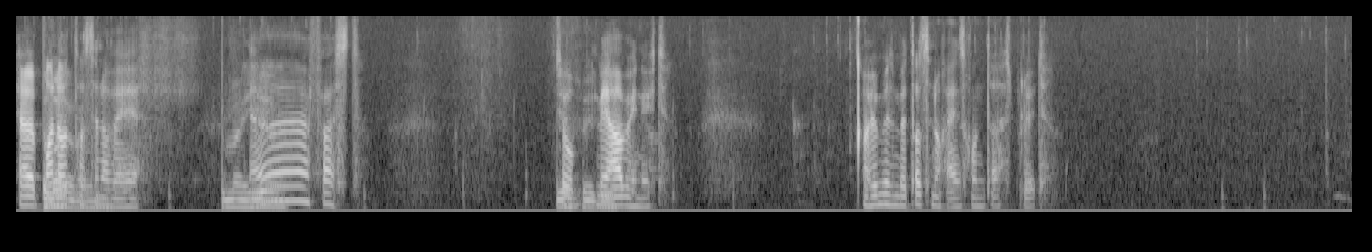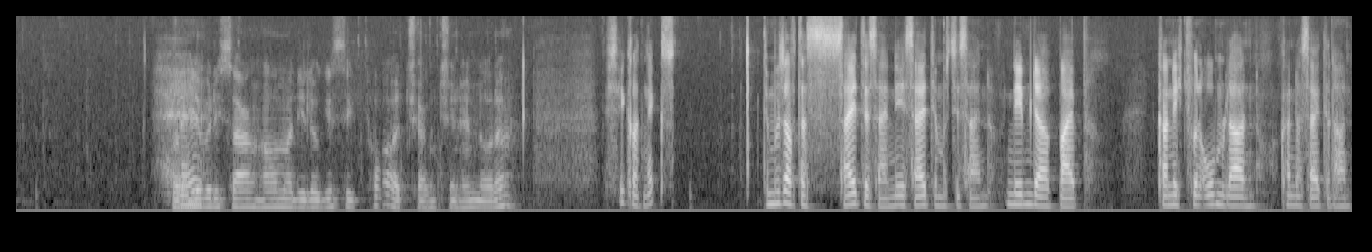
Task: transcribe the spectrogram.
Ja, warte hat trotzdem noch welche. Hier. Ja, fast. hier So, mehr habe ich nicht. Aber wir müssen wir trotzdem noch eins runter, ist blöd. Hä? hier würde ich sagen, hauen wir die Logistik Power Junction hin, oder? Ich sehe gerade nix. Die muss auf der Seite sein. Nee, Seite muss die sein. Neben der Pipe. Kann nicht von oben laden. Kann der Seite laden.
